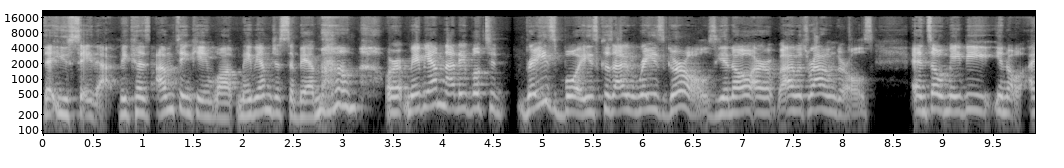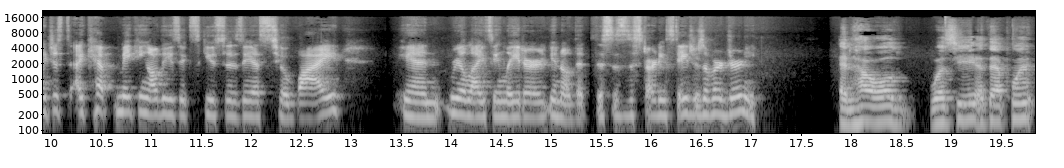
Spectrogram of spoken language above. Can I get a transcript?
that you say that because I'm thinking, well, maybe I'm just a bad mom, or maybe I'm not able to raise boys because I raised girls, you know, or I was around girls. And so maybe, you know, I just, I kept making all these excuses as to why and realizing later, you know, that this is the starting stages of our journey. And how old was he at that point?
